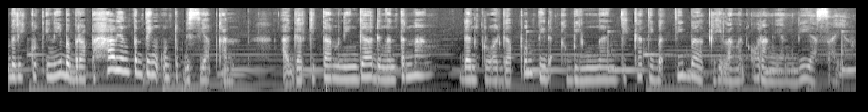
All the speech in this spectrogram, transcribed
Berikut ini beberapa hal yang penting untuk disiapkan agar kita meninggal dengan tenang dan keluarga pun tidak kebingungan jika tiba-tiba kehilangan orang yang dia sayang.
